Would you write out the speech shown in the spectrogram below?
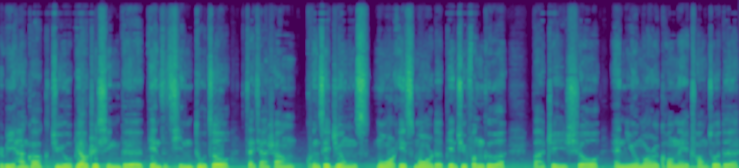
Herbie Hancock 具有标志性的电子琴独奏，再加上 Quincy Jones More Is More 的编曲风格，把这一首 Ennio Morricone 创作的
